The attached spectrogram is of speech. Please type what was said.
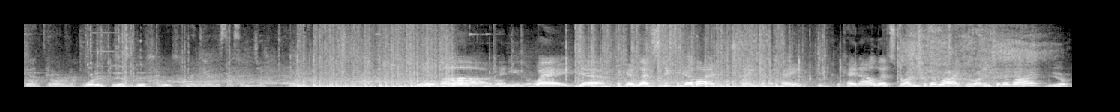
Shotgun. What is this? This is. Commandeer this SMG. What is this? Yo, Ah, no, no, can you no, no. wait? Yeah. Okay, let's stick together and train them. Okay. Okay. Okay, now let's run to the right. You're running to the right. Yep.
